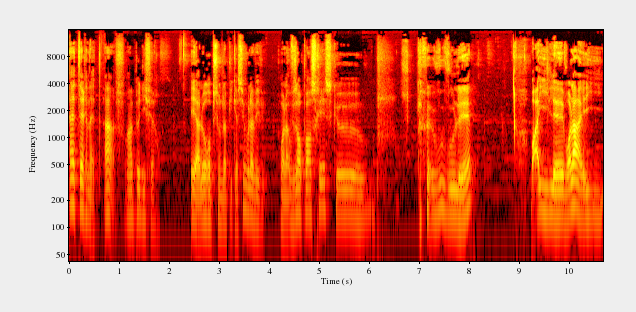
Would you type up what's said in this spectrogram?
Internet. Ah, un peu différent. Et alors, option de l'application, vous l'avez vu. Voilà, vous en penserez ce que, ce que vous voulez. Bah, il est, voilà, il,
